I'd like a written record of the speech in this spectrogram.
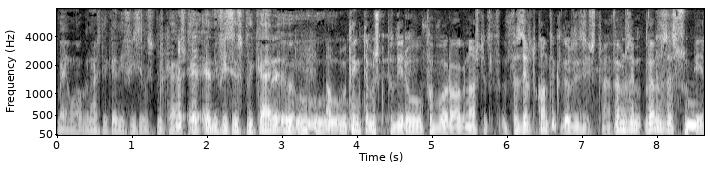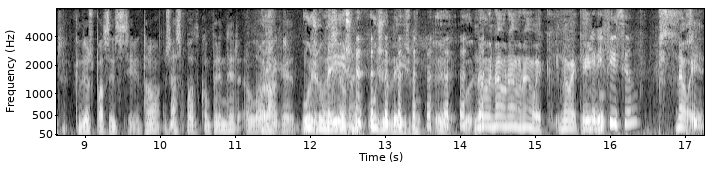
Bem, o agnóstico é difícil explicar. É, é, difícil explicar o. o, o... Tenho, temos que pedir o favor ao agnóstico fazer de conta que Deus existe. Vamos, vamos assumir que Deus possa existir. Então já se pode compreender a lógica. O judaísmo. O judaísmo. uh, não, não, não, não. É que, não é, que é, é difícil. Não, é,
